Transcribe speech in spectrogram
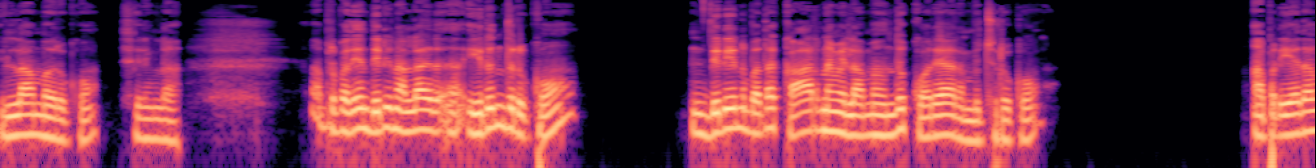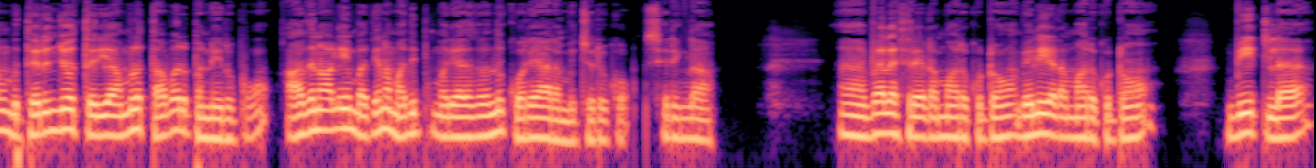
இல்லாமல் இருக்கும் சரிங்களா? அப்புறம் பார்த்தீங்கன்னா திடீர்னு நல்லா இருந்திருக்கும். திடீர்னு பார்த்தா காரணம் இல்லாமல் வந்து குறைய ஆரம்பிச்சிருக்கும். அப்புறம் ஏதாவது நம்ம தெரிஞ்சோ தெரியாமலோ தவறு பண்ணியிருப்போம். அதனாலேயும் பார்த்தீங்கன்னா மதிப்பு மரியாதைகள் வந்து குறைய ஆரம்பிச்சிருக்கும். சரிங்களா? வேலை செய்கிற இடமா இருக்கட்டும் வெளி இடமா இருக்கட்டும் வீட்டில்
